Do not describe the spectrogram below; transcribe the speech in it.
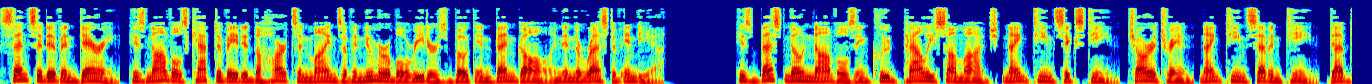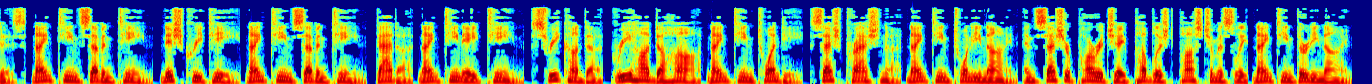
Sensitive and daring, his novels captivated the hearts and minds of innumerable readers both in Bengal and in the rest of India. His best-known novels include Palli Samaj (1916), Charitrayan (1917), Devdas (1917), Nishkriti (1917), Dada (1918), Srikanta, Griha Daha (1920), Sesh Prashna (1929), and Seshar Pariche published posthumously (1939).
